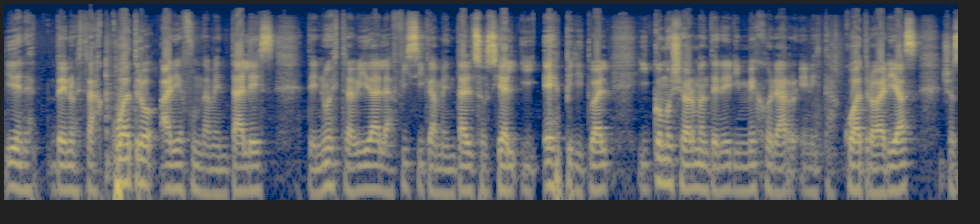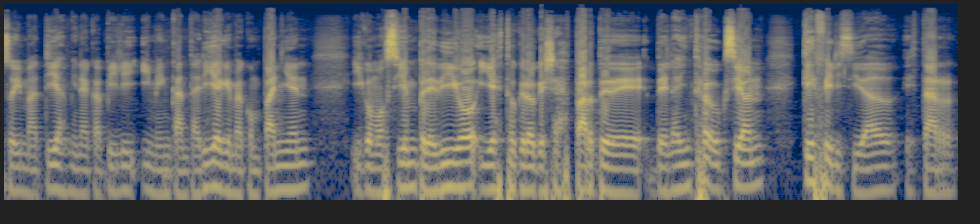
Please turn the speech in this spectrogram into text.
y de, nuestras cuatro áreas fundamentales de nuestra vida, la física, mental, social y espiritual y cómo llevar, mantener y mejorar en estas cuatro áreas. Yo soy Matías Minacapili y me encantaría que me acompañen y como siempre digo, y esto creo que ya es parte de la introducción, qué felicidad estar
